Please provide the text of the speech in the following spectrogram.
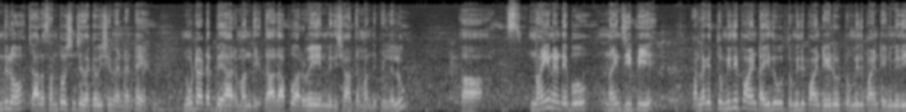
ఇందులో చాలా సంతోషించదగ్గ విషయం ఏంటంటే నూట డెబ్బై ఆరు మంది దాదాపు అరవై ఎనిమిది శాతం మంది పిల్లలు nine and above nine GPA అట్లాగే తొమ్మిది పాయింట్ ఐదు తొమ్మిది పాయింట్ ఏడు తొమ్మిది పాయింట్ ఎనిమిది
